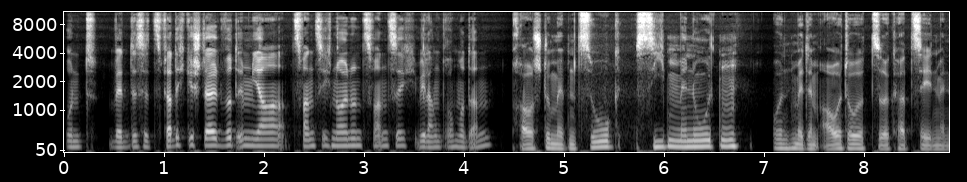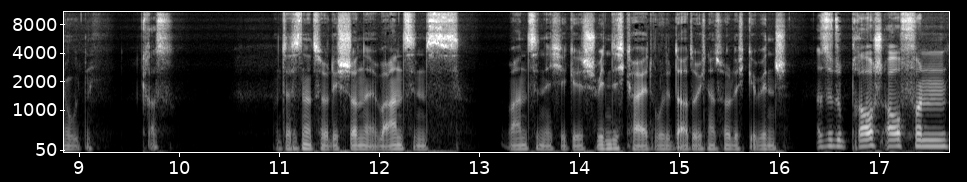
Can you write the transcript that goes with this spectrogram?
Und wenn das jetzt fertiggestellt wird im Jahr 2029, wie lange brauchen wir dann? Brauchst du mit dem Zug sieben Minuten und mit dem Auto circa zehn Minuten. Krass. Und das ist natürlich schon eine Wahnsinns, wahnsinnige Geschwindigkeit, wo du dadurch natürlich gewinnst. Also du brauchst auch von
